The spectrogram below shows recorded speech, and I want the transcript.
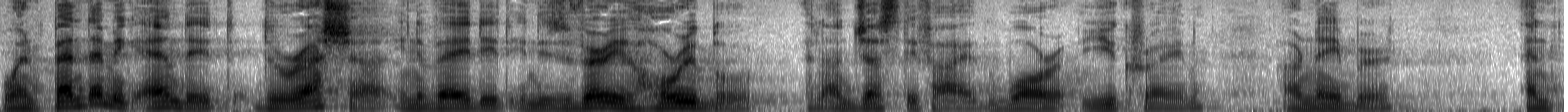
When pandemic ended, the Russia invaded in this very horrible and unjustified war Ukraine, our neighbor. And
